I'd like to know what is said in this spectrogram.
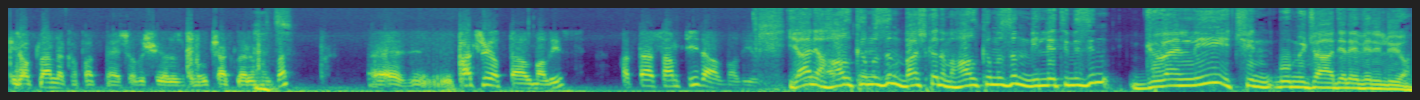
Pilotlarla kapatmaya çalışıyoruz bunu uçaklarımızla. Evet. E, Patriot da almalıyız. Hatta Samti'yi de almalıyız. Yani halkımızın başkanım halkımızın milletimizin güvenliği için bu mücadele veriliyor.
